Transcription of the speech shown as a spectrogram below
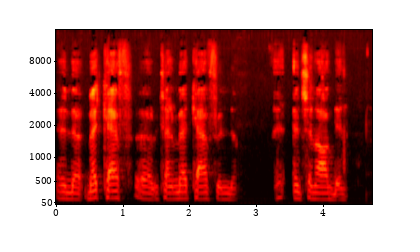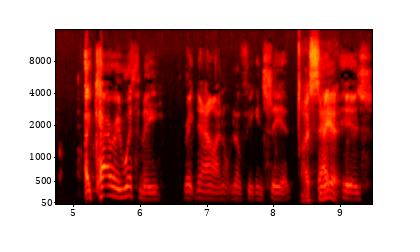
And uh, Metcalf, uh, Lieutenant Metcalf, and uh, Ensign Ogden. I carry with me right now. I don't know if you can see it. I see that it. Is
